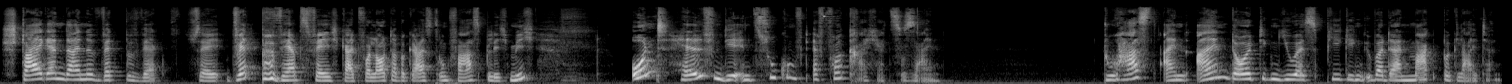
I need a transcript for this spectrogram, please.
steigern deine Wettbewerbsfähigkeit. Vor lauter Begeisterung verhaspel ich mich. Und helfen dir in Zukunft erfolgreicher zu sein. Du hast einen eindeutigen USP gegenüber deinen Marktbegleitern.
